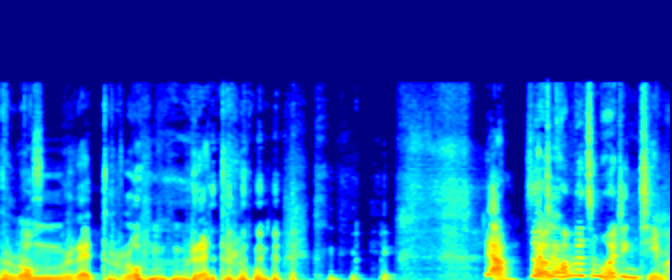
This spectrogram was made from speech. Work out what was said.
laufen lassen. Retrum, retrum, retrum. ja, So, heute, kommen wir zum heutigen Thema.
